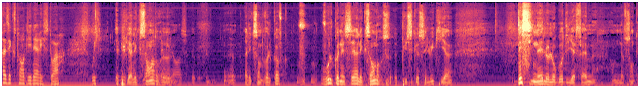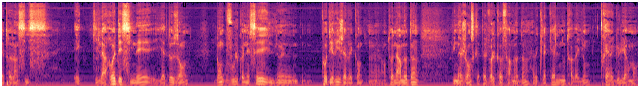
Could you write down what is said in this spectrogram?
très extraordinaire histoire. Oui. Et puis Alexandre, euh, euh, Alexandre Volkov, vous, le connaissez Alexandre, puisque c'est lui qui a dessiné le logo de l'IFM en 1986 et qui l'a redessiné il y a deux ans. Donc vous le connaissez, il euh, co-dirige avec Antoine Arnaudin une agence qui s'appelle Volkov Arnaudin, avec laquelle nous travaillons très régulièrement.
